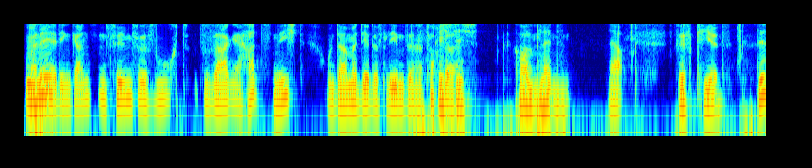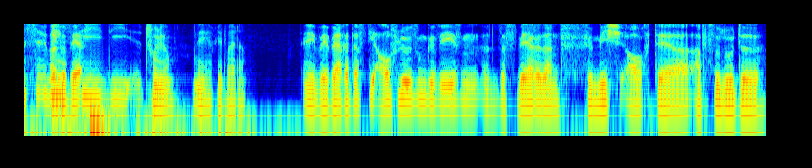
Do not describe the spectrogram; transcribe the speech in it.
weil Mhm. er ja den ganzen Film versucht zu sagen, er hat's nicht und damit ja das Leben seiner Tochter Richtig, komplett. ähm, ja. riskiert. Das ist übrigens wer- die, die, Entschuldigung, nee, red weiter. Nee, wär- wäre das die Auflösung gewesen, also das wäre dann für mich auch der absolute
